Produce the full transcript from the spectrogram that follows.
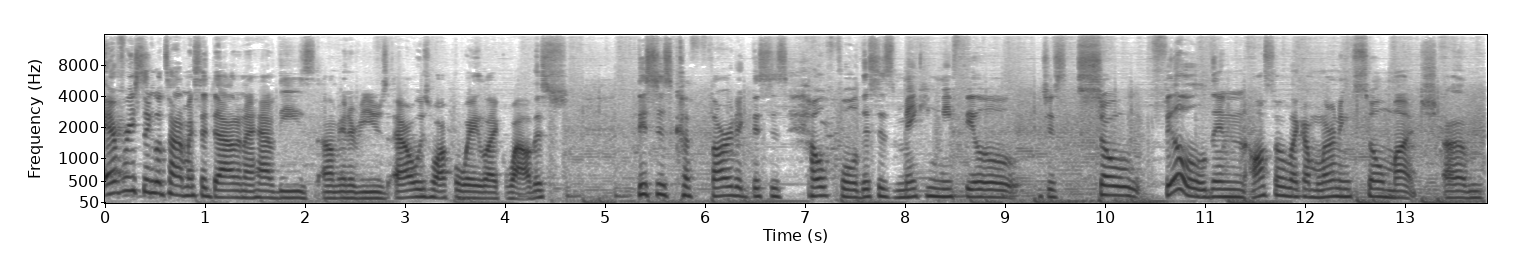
every single time I sit down and I have these um, interviews, I always walk away like, wow, this this is cathartic. This is helpful. This is making me feel just so filled, and also like I'm learning so much. Um,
